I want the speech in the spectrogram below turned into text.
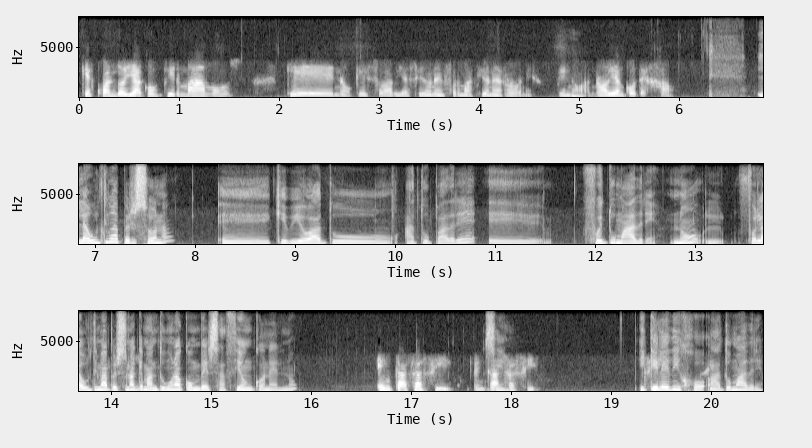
que es cuando ya confirmamos que no, que eso había sido una información errónea, que no, no habían cotejado. La última persona eh, que vio a tu, a tu padre eh, fue tu madre, ¿no? Fue la última persona que mantuvo una conversación con él, ¿no? En casa sí, en Sí. casa sí. ¿Y Sí, qué le dijo a tu madre?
